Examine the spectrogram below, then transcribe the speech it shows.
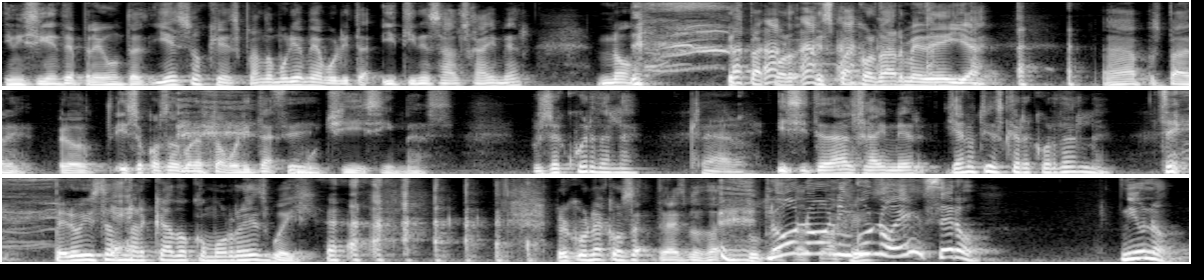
Y mi siguiente pregunta es, ¿y eso qué es? ¿Cuándo murió mi abuelita? ¿Y tienes Alzheimer? No. Es para acordarme de ella. Ah, pues padre. Pero hizo cosas buenas tu abuelita. Muchísimas. Pues recuérdala. Claro. Y si te da Alzheimer, ya no tienes que recordarla. Sí. Pero hoy estás marcado como res, güey. Pero con una cosa... ¿traes verdad? ¿Tú traes No, no, ninguno, ¿eh? Cero. Ni uno.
